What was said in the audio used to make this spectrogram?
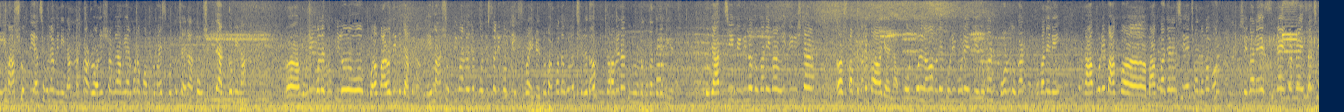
এই মাস অবধি আছে বলে আমি নিলাম না। কারণ রনির সঙ্গে আমি আর কোনো কম্প্রোমাইজ করতে চাই না, আর কৌশিক তো একদমই না। কৌশিক বলে দু কিলো বারো দিনও যাবে না। এই মাস অবধি মানে হচ্ছে পঁচিশ তারিখ অবধি এক্সপায়ারি ডেট তো বাপ্পাদা বলে ছেড়ে দাও, নিতে হবে না, তুমি অন্য দোকান থেকে নিয়ে নাও। তো যাচ্ছি বিভিন্ন দোকানে, এবার ওই জিনিসটা সব দোকানে পাওয়া যায় না। ফোন করলাম আমাদের পরিমরে যে দোকান বড় দোকান, ওখানে নেই। তারপরে বাগ বাগবাজার আছে, চন্দ্রনগর। সেখানে সিনা এন্টারপ্রাইজ আছে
